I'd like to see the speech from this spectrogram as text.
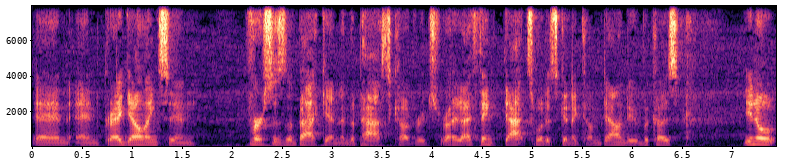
and and Greg Ellingson versus the back end and the pass coverage, right? I think that's what it's going to come down to because, you know,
